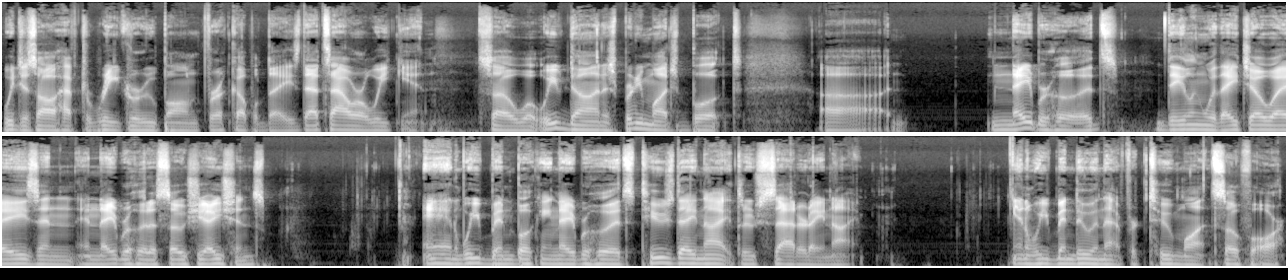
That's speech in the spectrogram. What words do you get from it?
we just all have to regroup on for a couple days. That's our weekend. So what we've done is pretty much booked uh, neighborhoods dealing with HOAs and, and neighborhood associations. And we've been booking neighborhoods Tuesday night through Saturday night. And we've been doing that for two months so far.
